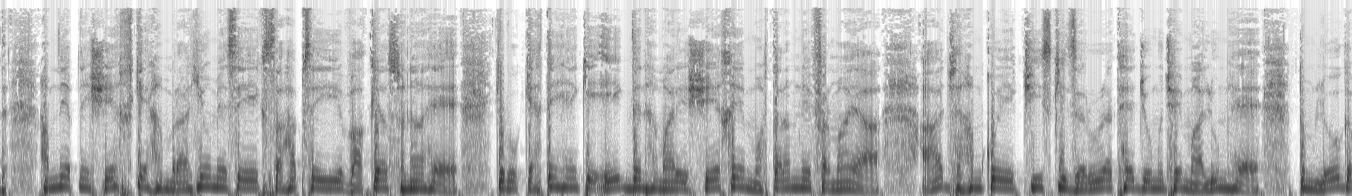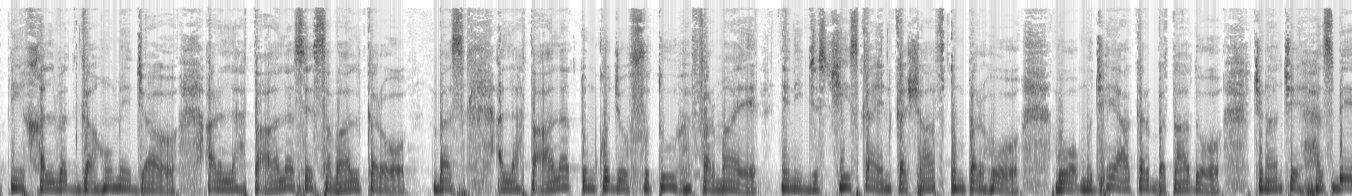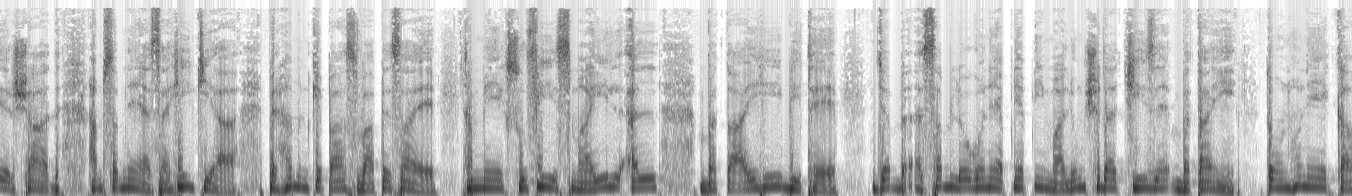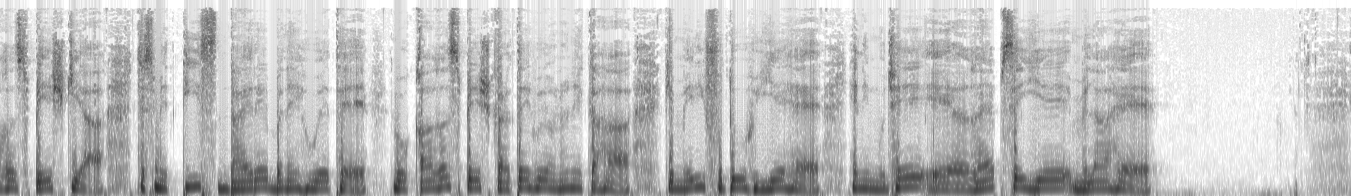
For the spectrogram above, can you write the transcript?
ہم نے اپنے شیخ کے ہمراہیوں میں سے ایک صاحب سے یہ واقعہ سنا ہے کہ وہ کہتے ہیں کہ ایک دن ہمارے شیخ محترم نے فرمایا، آج ہم کو ایک چیز کی ضرورت ہے جو مجھے معلوم ہے۔ تم لوگ اپنی خلوت گاہوں میں جاؤ اور اللہ تعالی سے سوال کرو۔ بس اللہ تعالیٰ تم کو جو فتوح فرمائے یعنی جس چیز کا انکشاف تم پر ہو، وہ مجھے آ کر بتا دو۔ چنانچہ حسب ارشاد، ہم سب نے ایسا ہی کیا، پھر ہم ان کے پاس واپس آئے۔ ہم میں ایک صوفی اسماعیل البتائی بھی تھے۔ جب سب لوگوں نے اپنی اپنی معلوم شدہ چیزیں بتائیں تو انہوں نے ایک کاغذ پیش کیا جس میں تیس دائرے بنے ہوئے تھے۔ وہ کاغذ پیش کرتے ہوئے انہوں نے کہا کہ میری فتوح یہ ہے یعنی مجھے غیب سے یہ ملا ہے۔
